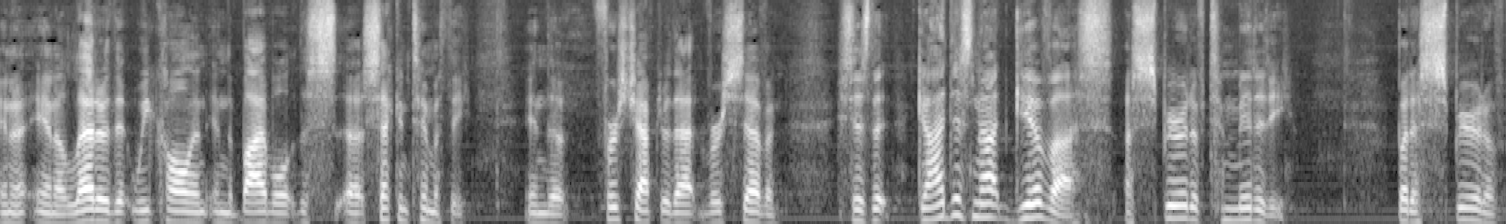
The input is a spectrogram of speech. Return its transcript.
in a, in a letter that we call in, in the Bible, the uh, Second Timothy, in the first chapter of that, verse 7, he says that God does not give us a spirit of timidity, but a spirit of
